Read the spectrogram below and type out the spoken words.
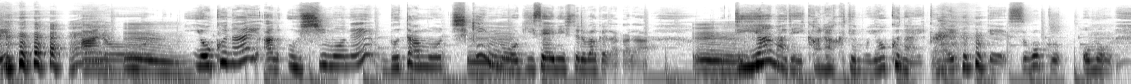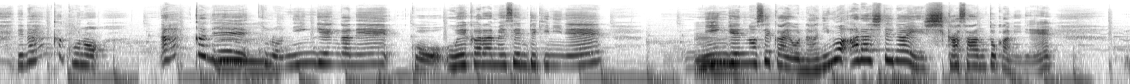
あの、うん。よくない？あの牛もね豚もチキンも犠牲にしてるわけだから、うん。 deer まで行かなくてもよくないかい？ってすごく思う。でなんかこのなんかね、うん。この人間がねこう上から目線的にねうん。人間の世界を何も荒らしてない鹿さんとかにね、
